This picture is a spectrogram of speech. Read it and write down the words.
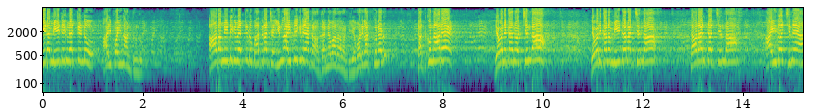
ఈడ మీటింగ్ పెట్టిండు అయిపోయింది అంటుండు. ఆడ మీటింగ్ పెట్టిండు భద్రాచ ఇంట్లో అయిపోయినాయట ధన్యవాదాలు అండి ఎవడు కట్టుకున్నాడు? కట్టుకున్నారే. ఎవరికైనా వచ్చిందా? ఎవరికైనా మీటర్ వచ్చిందా? కరెంట్ వచ్చిందా? ఐదు వచ్చినాయా?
